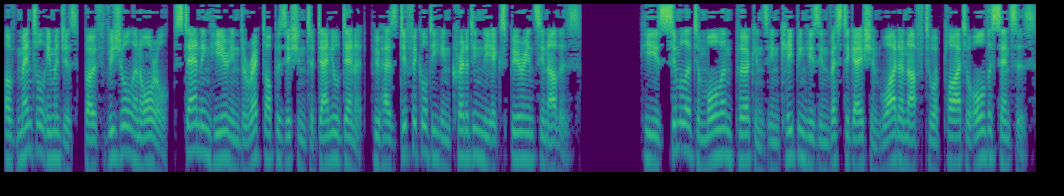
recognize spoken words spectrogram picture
of mental images, both visual and aural, standing here in direct opposition to Daniel Dennett, who has difficulty in crediting the experience in others. He is similar to Moreland Perkins in keeping his investigation wide enough to apply to all the senses.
